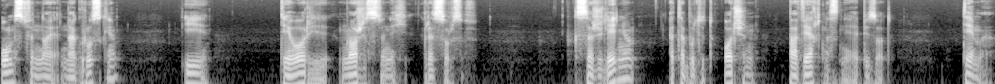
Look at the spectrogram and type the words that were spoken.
умственной нагрузке и теории множественных ресурсов. К сожалению, это будет очень поверхностный эпизод. Тема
